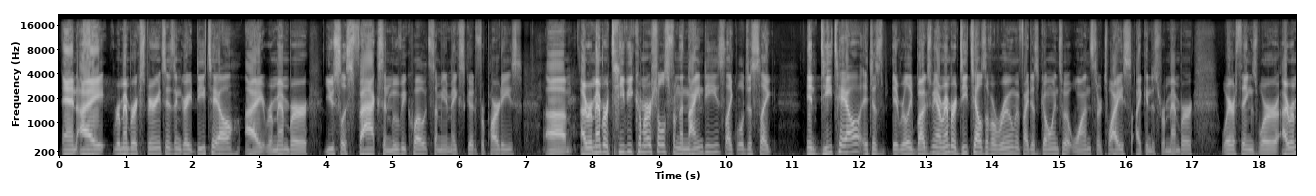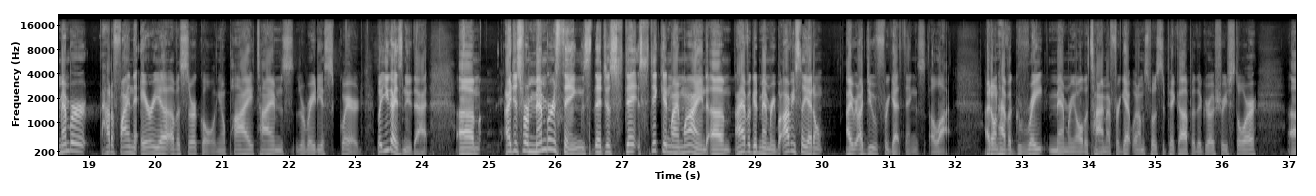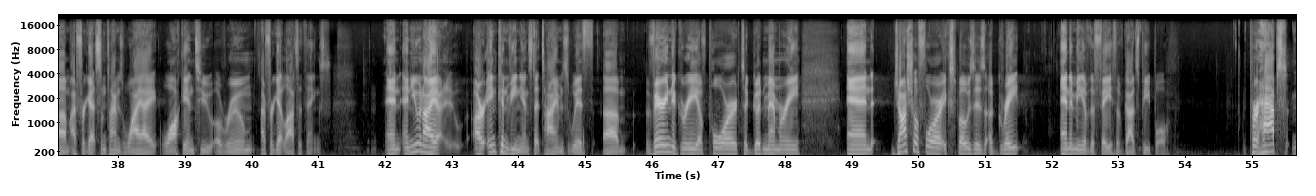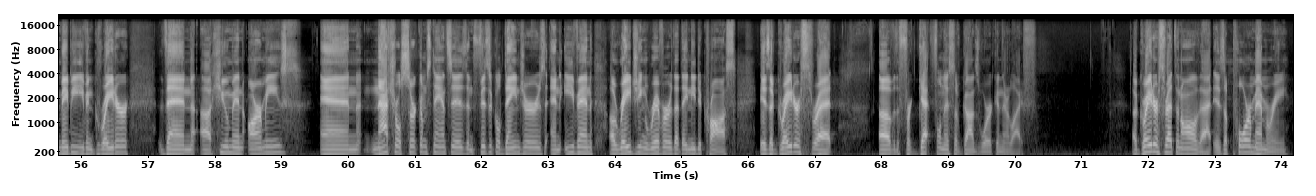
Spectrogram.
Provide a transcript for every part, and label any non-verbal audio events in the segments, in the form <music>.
And I remember experiences in great detail. I remember useless facts and movie quotes. I mean, it makes good for parties. Um, I remember TV commercials from the 90s, like, we'll just like in detail. It just, it really bugs me. I remember details of a room. If I just go into it once or twice, I can just remember where things were. I remember how to find the area of a circle, you know, pi times the radius squared. But you guys knew that. Um, I just remember things that just st- stick in my mind. Um, I have a good memory, but obviously I don't. I, I, do forget things a lot. I don't have a great memory all the time. I forget what I'm supposed to pick up at the grocery store. Um, I forget sometimes why I walk into a room. I forget lots of things. And, and you and I are inconvenienced at times with um, varying degree of poor to good memory. And Joshua 4 exposes a great enemy of the faith of God's people perhaps maybe even greater than uh, human armies and natural circumstances and physical dangers and even a raging river that they need to cross is a greater threat of the forgetfulness of God's work in their life. A greater threat than all of that is a poor memory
